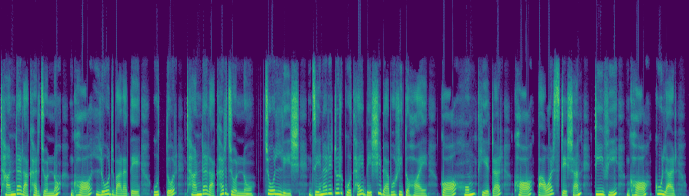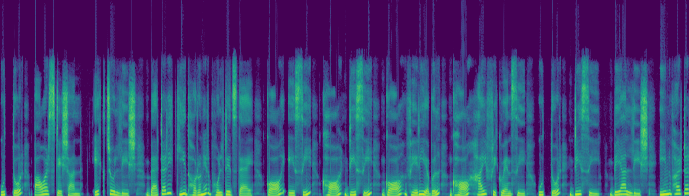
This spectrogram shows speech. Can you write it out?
ঠান্ডা রাখার জন্য, ঘ, লোড বাড়াতে। উত্তর, ঠান্ডা রাখার জন্য। চল্লিশ, জেনারেটর কোথায় বেশি ব্যবহৃত হয়? ক, হোম থিয়েটার, খ, পাওয়ার স্টেশন, টিভি, ঘ, কুলার। উত্তর, পাওয়ার স্টেশন। একচল্লিশ, ব্যাটারি কি ধরনের ভোল্টেজ দেয়? ক, এসি খ ডিসি, গ, ভেরিয়েবল, ঘ, হাই ফ্রিকোয়েন্সি। উত্তর, ডিসি। বেয়াল্লিশ, ইনভার্টার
